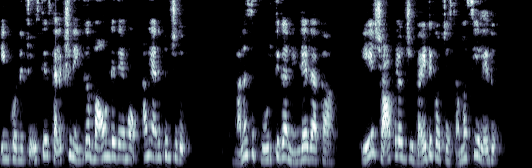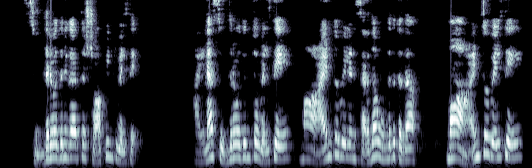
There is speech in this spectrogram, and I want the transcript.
ఇంకొన్ని చూస్తే సెలక్షన్ ఇంకా బాగుండేదేమో అని అనిపించదు. మనసు పూర్తిగా నిండేదాకా ఏ షాపులోంచి బయటకు వచ్చే సమస్య లేదు. సుందరవదన గారితో షాపింగ్కి వెళ్తే. అయినా సుందరవదనతో వెళ్తే మా ఆయనతో వెళ్ళిన సరదా ఉండదు కదా. మా ఆయనతో వెళ్తే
